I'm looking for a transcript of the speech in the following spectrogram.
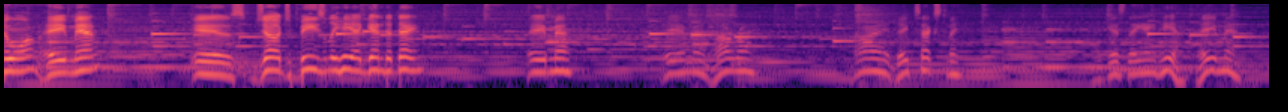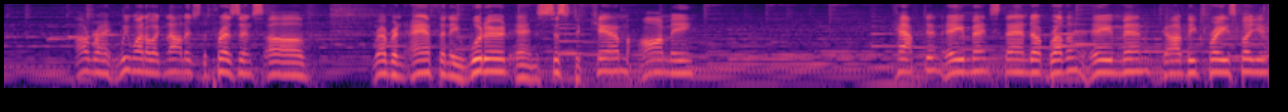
to him. Amen. Is Judge Beasley here again today? Amen. Amen. All right. All right. They text me. I guess they ain't here. Amen. All right, we want to acknowledge the presence of Reverend Anthony Woodard and Sister Kim, Army Captain. Amen. Stand up, brother. Amen. God be praised for you.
